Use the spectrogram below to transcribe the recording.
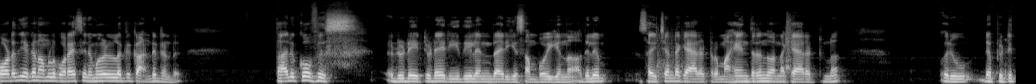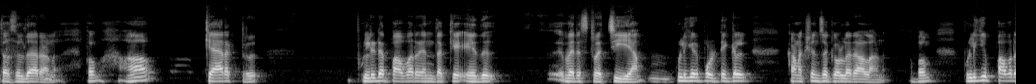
കോടതിയൊക്കെ നമ്മൾ കുറേ സിനിമകളിലൊക്കെ കണ്ടിട്ടുണ്ട്. താലൂക്ക് ഓഫീസ് ഒരു ഡേ ടു ഡേ രീതിയിൽ എന്തായിരിക്കും സംഭവിക്കുന്നത്? അതിൽ സഹിച്ചേന്റെ ക്യാരക്ടർ മഹേന്ദ്രൻ എന്ന് പറഞ്ഞ ക്യാരക്ടറിന് ഒരു ഡെപ്യൂട്ടി തഹസിൽദാറാണ് അപ്പം ആ ക്യാരക്ടർ പുള്ളിയുടെ പവർ എന്തൊക്കെ ഏത് വരെ സ്ട്രെച്ച് ചെയ്യാം. പുള്ളിക്ക് പൊളിറ്റിക്കൽ കണക്ഷൻസ് ഒക്കെ ഉള്ള ഒരാളാണ്. അപ്പം പുള്ളിക്ക് പവർ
